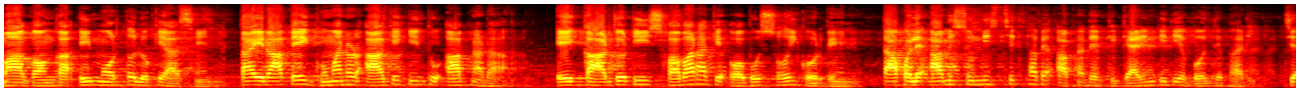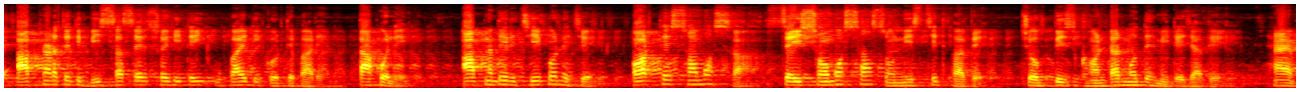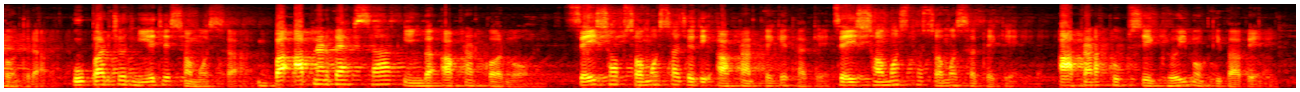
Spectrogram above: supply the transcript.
মা গঙ্গা এই মর্ত লোকে আসেন। তাই রাতে ঘুমানোর আগে কিন্তু আপনারা এই কার্যটি সবার আগে অবশ্যই করবেন। তাহলে আমি সুনিশ্চিতভাবে আপনাদেরকে গ্যারেন্টি দিয়ে বলতে পারি যে আপনারা যদি বিশ্বাসের সহিত এই উপায়টি করতে পারেন, তাহলে আপনাদের জীবনে যে অর্থের সমস্যা, সেই সমস্যা সুনিশ্চিতভাবে চব্বিশ ঘণ্টার মধ্যে মিটে যাবে। হ্যাঁ বন্ধুরা, উপার্জন নিয়ে যে সমস্যা বা আপনার ব্যবসা কিংবা আপনার কর্ম, সেই সব সমস্যা যদি আপনার থেকে থাকে, সেই সমস্ত সমস্যা থেকে আপনারা খুব শীঘ্রই মুক্তি পাবেন।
